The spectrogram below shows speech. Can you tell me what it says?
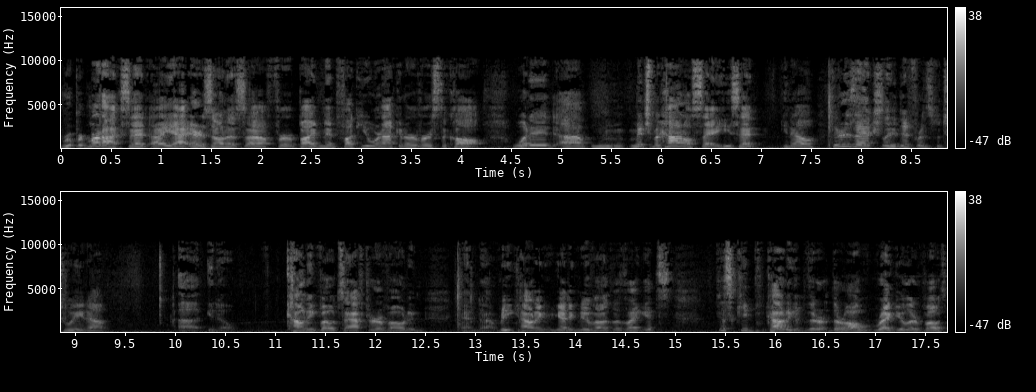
Rupert Murdoch said, "Oh yeah, Arizona's uh, for Biden, and fuck you, we're not going to reverse the call." What did uh, M- Mitch McConnell say? He said, "You know, there is actually a difference between, uh, uh, you know, counting votes after a vote and and uh, recounting or getting new votes. It's like it's just keep counting them. They're they're all regular votes.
